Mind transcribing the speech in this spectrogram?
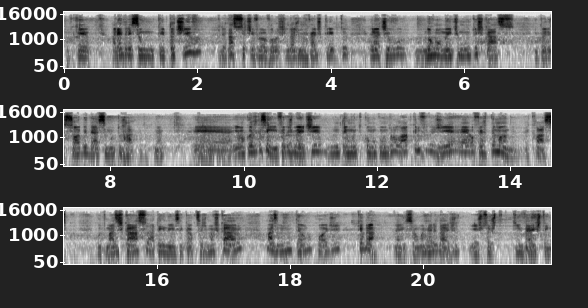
Porque, além de ser um criptoativo, que ele está suscetível à volatilidade do mercado de cripto, ele é um ativo normalmente muito escasso. Então, ele sobe e desce muito rápido, né? É, e é uma coisa que, assim, infelizmente, não tem muito como controlar, porque no fim do dia é oferta e demanda, é clássico. Quanto mais escasso, a tendência é que algo seja mais caro, mas ao mesmo tempo pode quebrar. Né? Isso é uma realidade. E as pessoas que investem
